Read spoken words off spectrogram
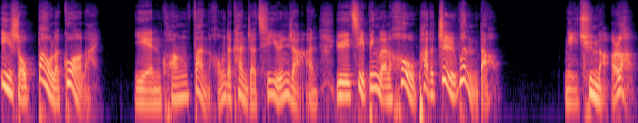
一手抱了过来。眼眶泛红的看着戚云染，语气冰冷后怕的质问道：“你去哪儿了？”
